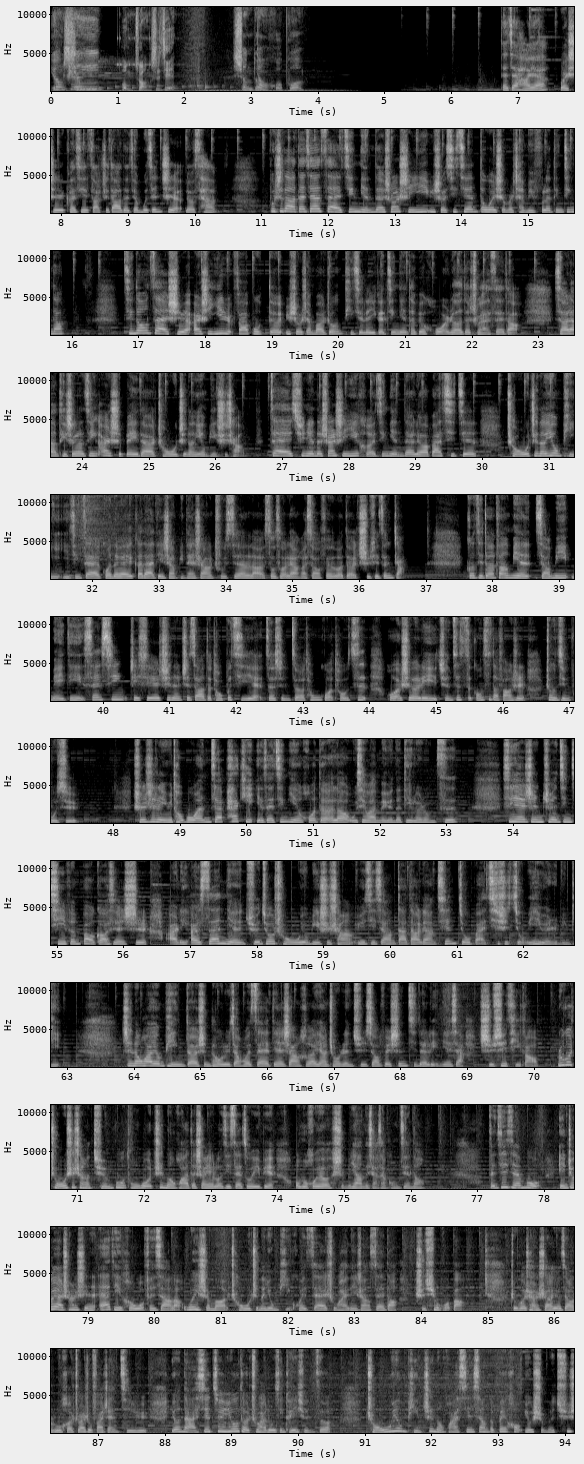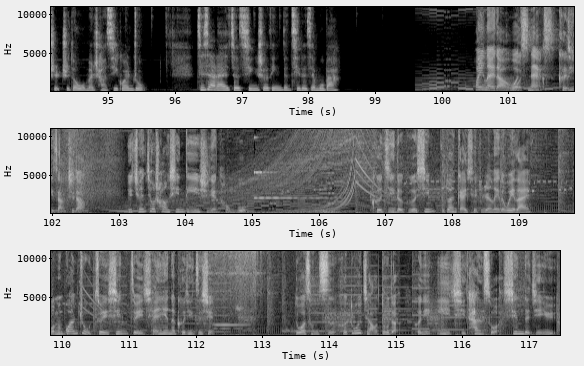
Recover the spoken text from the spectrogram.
用声音碰撞世界，生动活泼。大家好呀，我是科技早知道的节目监制刘灿。不知道大家在今年的双十一预售期间都为什么产品付了定金呢？京东在十月二十一日发布的预售战报中提及了一个今年特别火热的出海赛道，销量提升了近二十倍的宠物智能用品市场。在去年的双十一和今年的六幺八期间，宠物智能用品已经在国内外各大电商平台上出现了搜索量和消费额的持续增长。供给端方面，小米、美的、三星这些智能制造的头部企业则选择通过投资或设立全资子公司的方式重金布局。垂直领域头部玩家 Packy 也在今年获得了五千万美元的第一轮融资。兴业证券近期一份报告显示，二零二三年全球宠物用品市场预计将达到两千九百七十九亿元人民币。智能化用品的渗透率将会在电商和养宠人群消费升级的理念下持续提高。如果宠物市场全部通过智能化的商业逻辑再做一遍，我们会有什么样的想象空间呢？本期节目，Enjoya 创始人 Eddie 和我分享了为什么宠物智能用品会在出海电商赛道持续火爆，中国厂商又将如何抓住发展机遇，有哪些最优的出海路径可以选择？宠物用品智能化现象的背后有什么趋势值得我们长期关注？接下来就请收听本期的节目吧。欢迎来到 What's Next 科技早知道，与全球创新第一时间同步。科技的革新不断改写着人类的未来，我们关注最新最前沿的科技资讯，多层次和多角度的和你一起探索新的机遇。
